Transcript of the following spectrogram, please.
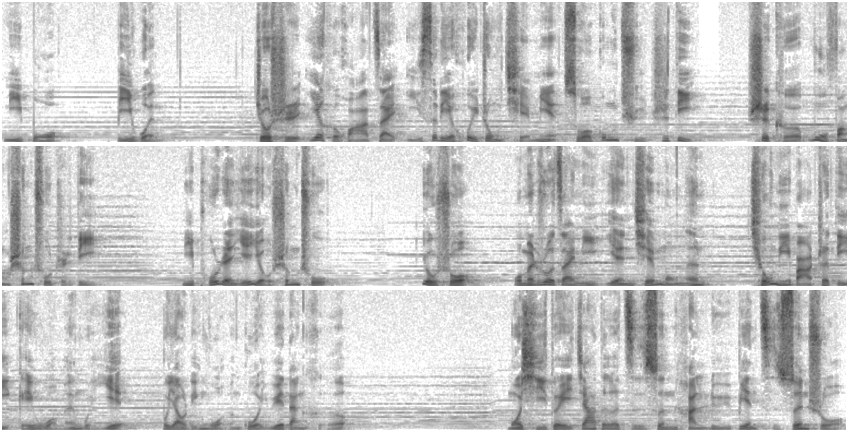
尼波、比稳，就是耶和华在以色列会众前面所攻取之地，是可牧放牲畜之地。你仆人也有牲畜。又说：我们若在你眼前蒙恩。求你把这地给我们为业，不要领我们过约旦河。摩西对迦得子孙和吕便子孙说：“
